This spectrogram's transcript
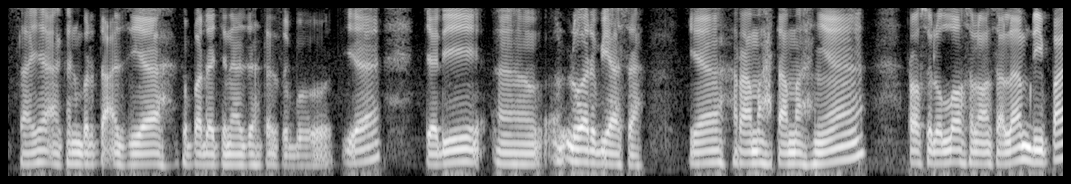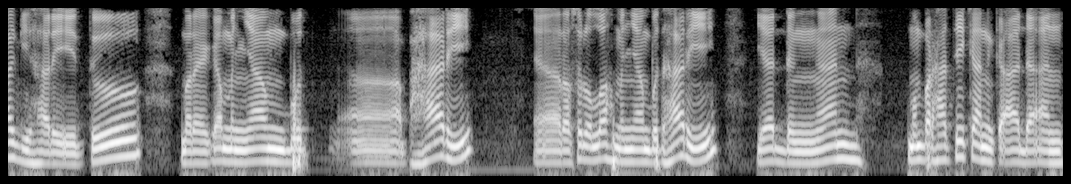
saya akan bertakziah kepada jenazah tersebut. Ya jadi uh, luar biasa. Ya ramah tamahnya Rasulullah SAW di pagi hari itu mereka menyambut uh, hari ya, Rasulullah menyambut hari ya dengan memperhatikan keadaan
